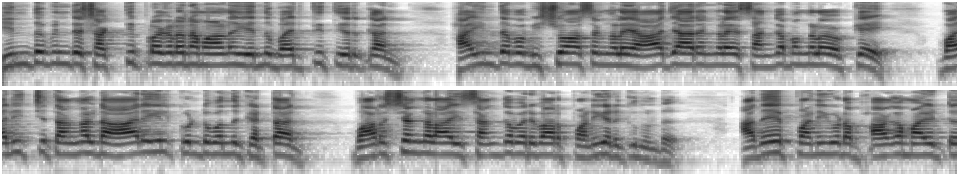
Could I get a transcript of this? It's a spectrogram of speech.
ഹിന്ദുവിന്റെ ശക്തി പ്രകടനമാണ് എന്ന് വരുത്തി തീർക്കാൻ ഹൈന്ദവ വിശ്വാസങ്ങളെ ആചാരങ്ങളെ സംഗമങ്ങളെയൊക്കെ വലിച്ച് തങ്ങളുടെ ആലയിൽ കൊണ്ടുവന്ന് കെട്ടാൻ വർഷങ്ങളായി സംഘപരിവാർ പണിയെടുക്കുന്നുണ്ട്. അതേ പണിയുടെ ഭാഗമായിട്ട്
